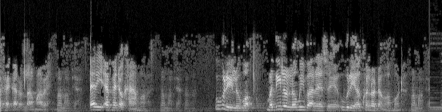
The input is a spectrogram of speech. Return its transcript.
effect ကတော့လာမှာပဲမှန်ပါဗျာအဲ့ဒီ effect တော့ခံရမှာမှန်ပါဗျာမှန်ပါပဲ ဥပဒေလိုပေါ့မသိလို့လုံးမိပါတယ်ဆိုရင်ဥပဒေကခွင့်လွှတ်တော့မှာမဟုတ်တာမှန်ပါဗျာ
